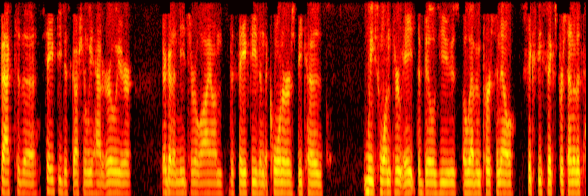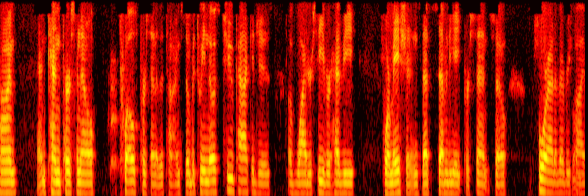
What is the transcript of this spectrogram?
back to the safety discussion we had earlier, they're going to need to rely on the safeties and the corners because weeks one through eight, the Bills use 11 personnel 66% of the time and 10 personnel 12% of the time. So between those two packages of wide receiver heavy formations, that's 78%. So four out of every five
